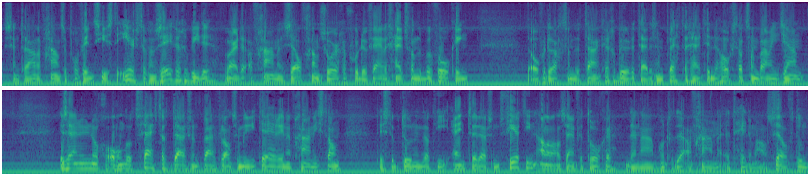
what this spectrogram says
De Centraal-Afghaanse provincie is de eerste van zeven gebieden waar de Afghanen zelf gaan zorgen voor de veiligheid van de bevolking. De overdracht van de taken gebeurde tijdens een plechtigheid in de hoofdstad van Bamijan. Er zijn nu nog 150.000 buitenlandse militairen in Afghanistan. Het is de bedoeling dat die eind 2014 allemaal zijn vertrokken. Daarna moeten de Afghanen het helemaal zelf doen.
